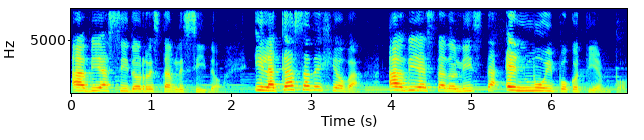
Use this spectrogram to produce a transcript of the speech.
había sido restablecido y la casa de Jehová había estado lista en muy poco tiempo.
